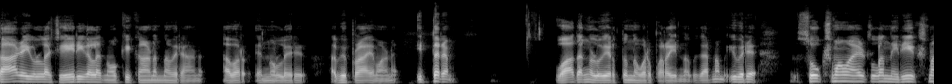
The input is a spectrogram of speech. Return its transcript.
താഴെയുള്ള ചേരികളെ നോക്കിക്കാണുന്നവരാണ് അവർ എന്നുള്ളൊരു അഭിപ്രായമാണ് ഇത്തരം വാദങ്ങൾ ഉയർത്തുന്നവർ പറയുന്നത്. കാരണം ഇവർ സൂക്ഷ്മമായിട്ടുള്ള നിരീക്ഷണ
